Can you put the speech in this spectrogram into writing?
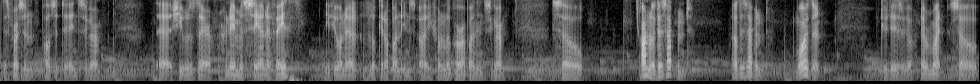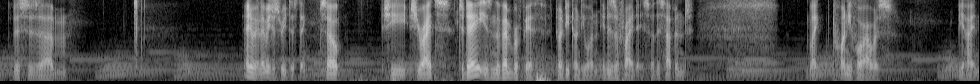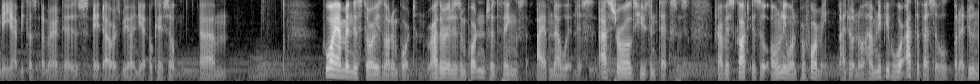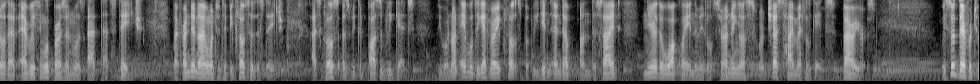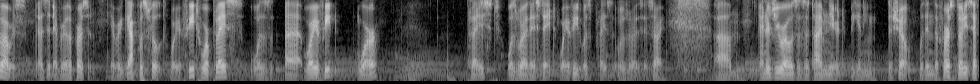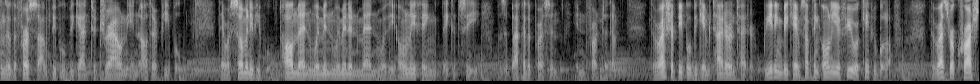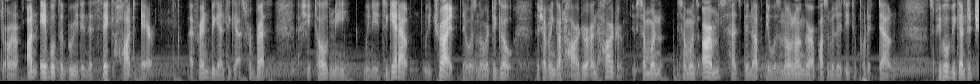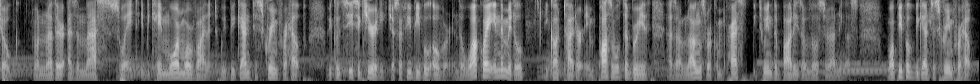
this person posted to Instagram, uh, she was there. Her name is Seanna Faith. If you want to look it up on, uh, if you want to look her up on Instagram. So, oh no, this happened. Oh, this happened more than two days ago. Never mind. So this is um. Anyway, let me just read this thing. So she she writes, "Today is November 5th, 2021. It is a Friday, so this happened like 24 hours behind me. Yeah, because America is 8 hours behind. Yeah. Okay, so um who I am in this story is not important. Rather, it is important to the things I have now witnessed. Astroworld, Houston, Texas. Travis Scott is the only one performing. I don't know how many people were at the festival, but I do know that every single person was at that stage. My friend and I wanted to be close to the stage, as close as we could possibly get. We were not able to get very close, but we did end up on the side, near the walkway in the middle. Surrounding us were chest high metal gates, barriers. We stood there for two hours, as did every other person. Every gap was filled. Where your feet were placed was uh, where your feet were placed was where they stayed. Where your feet was placed was where they stayed. Sorry. Um, energy rose as the time neared, beginning the show. Within the first 30 seconds of the first song, people began to drown in other people. There were so many people. Tall men, women, women, and men were the only thing they could see was the back of the person in front of them. The rush of people became tighter and tighter. Breathing became something only a few were capable of. The rest were crushed or unable to breathe in the thick, hot air. My friend began to gasp for breath as she told me we needed to get out. We tried. There was nowhere to go. The shoving got harder and harder. If someone someone's arms had been up, it was no longer a possibility to put it down. So people began to choke one another as a mass swayed. It became more and more violent. We began to scream for help. We could see security just a few people over. In the walkway in the middle, it got tighter, impossible to breathe as our lungs were compressed between the bodies of those surrounding us. More people began to scream for help.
